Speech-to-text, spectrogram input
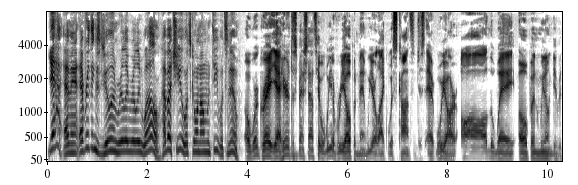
yeah, I mean, everything's doing really, really well. How about you? What's going on with you? What's new? Oh, we're great. Yeah, here at the Spanish Announce Table, we have reopened, man. We are like Wisconsin. Just we are all the way open. We don't give it.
